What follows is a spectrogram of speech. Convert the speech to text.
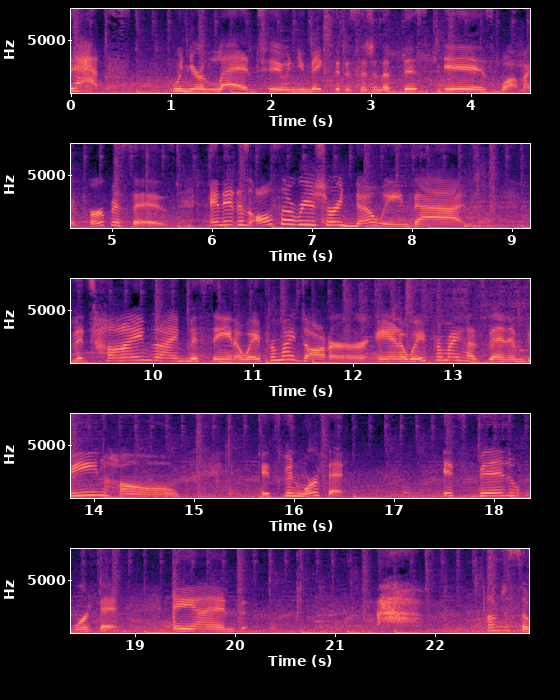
that's when you're led to and you make the decision that this is what my purpose is. And it is also reassuring knowing that the time that I'm missing away from my daughter and away from my husband and being home, it's been worth it. It's been worth it. And I'm just so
